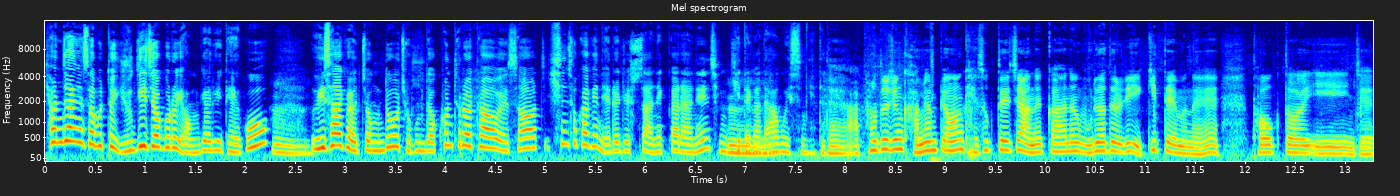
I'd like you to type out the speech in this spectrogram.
현장에서부터 유기적으로 연결이 되고 음. 의사결정도 조금 더 컨트롤 타워에서 신속하게 내려질 수 않을까라는 지금 기대가 음. 나오고 있습니다. 네, 앞으로도 지금 감염병은 계속되지 않을까 하는 우려들이 있기 때문에 더욱더 이 이제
